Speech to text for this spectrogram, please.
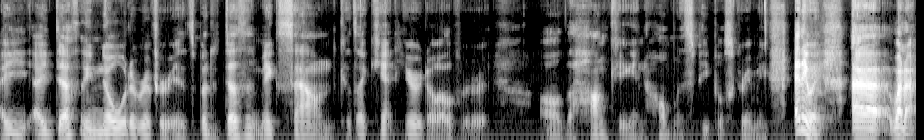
I, I definitely know what a river is, but it doesn't make sound because I can't hear it over all the honking and homeless people screaming. Anyway, uh, voila.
